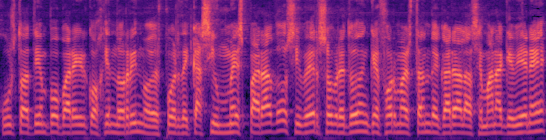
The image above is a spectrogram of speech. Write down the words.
justo a tiempo para ir cogiendo ritmo después de casi un mes parados y ver sobre todo en qué forma están de cara a la semana que viene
